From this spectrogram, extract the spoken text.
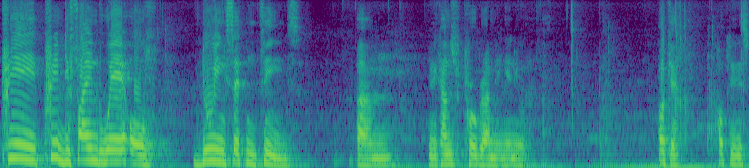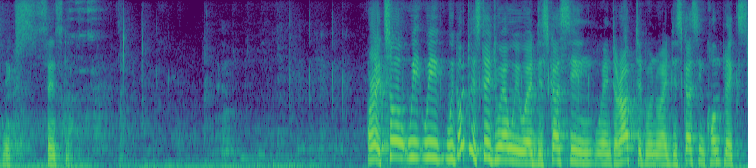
pre predefined way of doing certain things um, when it comes to programming, anyway. Okay, hopefully this makes sense now. All right, so we, we, we got to a stage where we were discussing, we were interrupted when we were discussing complex,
